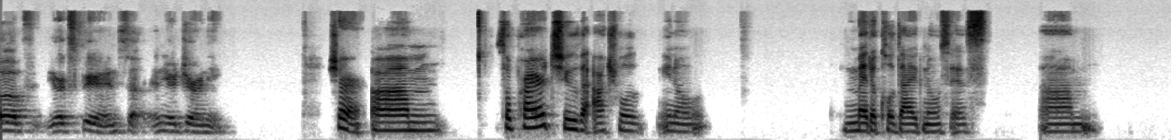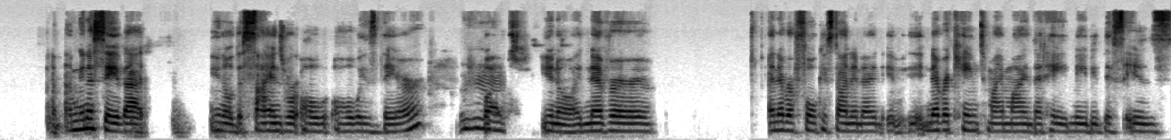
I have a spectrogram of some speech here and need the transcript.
of your experience and your journey. Sure. Um, so prior to the actual, you know, medical diagnosis, um, I'm going to say that, you know, the signs were all, always there, mm-hmm. but, you know, I never, I never focused on it. I, it. It never came to my mind that, hey, maybe this is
